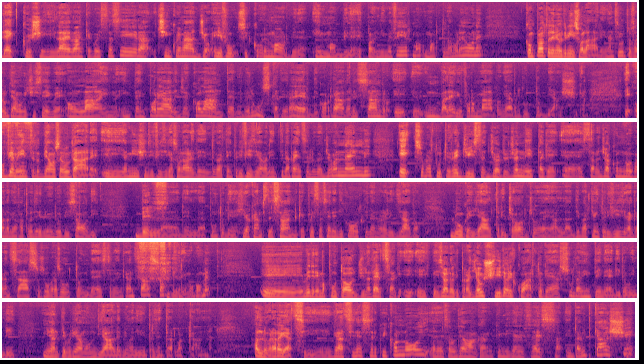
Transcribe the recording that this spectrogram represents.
Ed eccoci live anche questa sera, 5 maggio, EFU siccome morbide, immobile e poi lì me fermo, morto Napoleone, complotto dei neutrini solari. Innanzitutto salutiamo chi ci segue online in tempo reale, Jack O'Lantern, Verusca, Tira Erde, Corrado, Alessandro e eh, un Valerio Formato che apre tutto Biascica. E ovviamente dobbiamo salutare gli amici di Fisica Solare del Dipartimento di Fisica, Valentina Penza e Luca Giovannelli e soprattutto il regista Giorgio Giannetta che eh, è stato già con noi quando abbiamo fatto vedere i primi due episodi del, del, appunto del Here Comes the Sun, che è questa serie di corti che hanno realizzato Luca e gli altri, Giorgio è al Dipartimento di Fisica al Gran Sasso, sopra sotto in destra del Gran Sasso, vedremo come. E vedremo appunto oggi la terza episodio che però è già uscito e il quarto che è assolutamente inedito, quindi in anteprima mondiale prima di presentarlo a Cannes. Allora ragazzi, grazie di essere qui con noi, eh, salutiamo anche, anche Michele Sessa e David Casci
